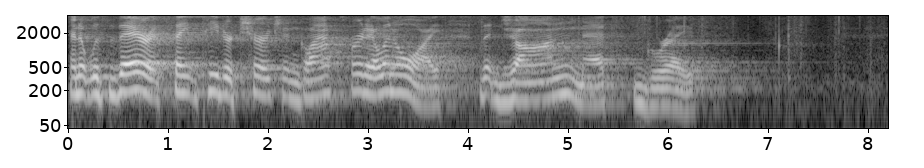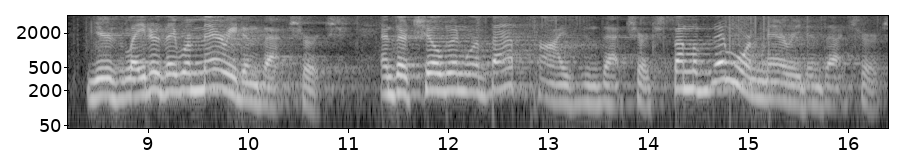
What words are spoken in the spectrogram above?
And it was there at St. Peter Church in Glasford, Illinois, that John met Grace. Years later, they were married in that church, and their children were baptized in that church. Some of them were married in that church.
